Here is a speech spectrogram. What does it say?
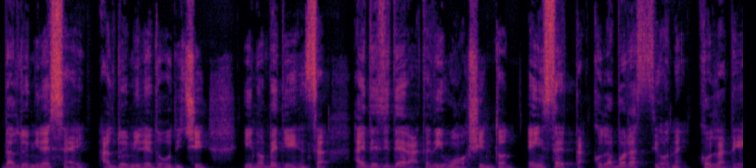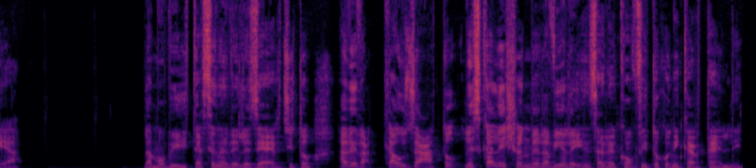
dal 2006 al 2012, in obbedienza ai desiderata di Washington e in stretta collaborazione con la DEA la mobilitazione dell'esercito aveva causato l'escalation della violenza nel conflitto con i cartelli,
